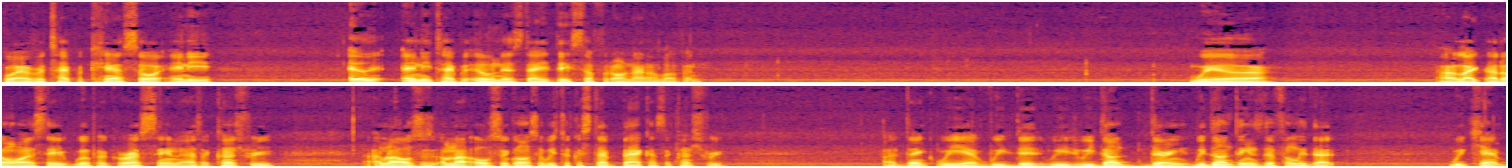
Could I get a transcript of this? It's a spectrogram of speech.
whatever type of cancer or any any type of illness that they suffered on 9/11. We're I like I don't want to say we're progressing as a country. I'm not also I'm not also going to say we took a step back as a country. I think we have we did we we done during we done things differently that we can't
